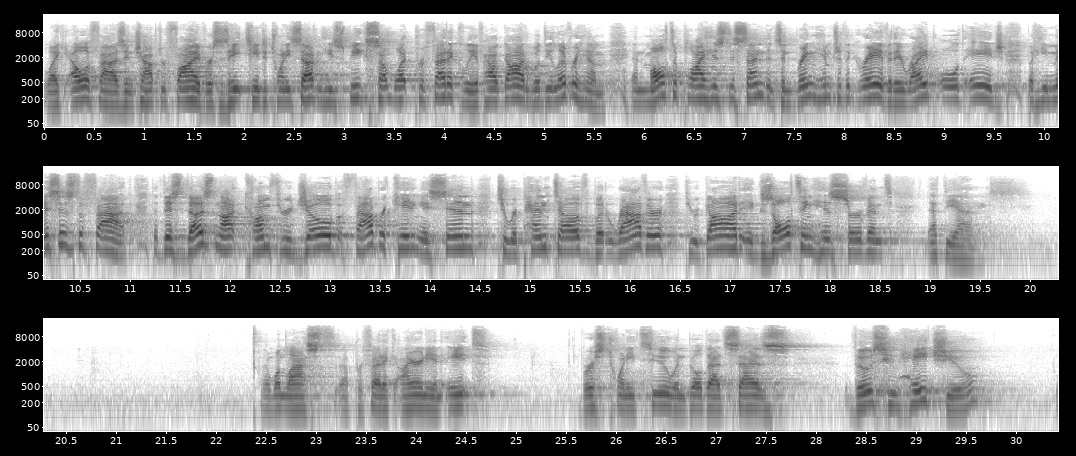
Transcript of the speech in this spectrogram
Like Eliphaz in chapter 5, verses 18 to 27, he speaks somewhat prophetically of how God will deliver him and multiply his descendants and bring him to the grave at a ripe old age. But he misses the fact that this does not come through Job fabricating a sin to repent of, but rather through God exalting his servant at the end. And one last uh, prophetic irony in 8, verse 22, when Bildad says, Those who hate you,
